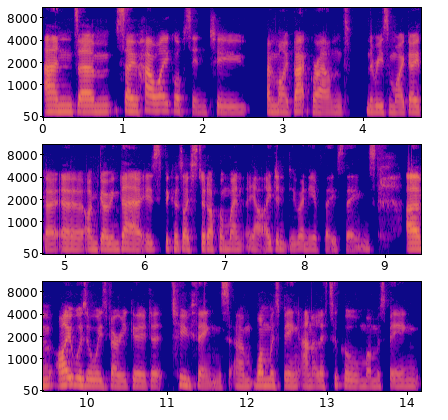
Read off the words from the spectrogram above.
and um, so how I got into and my background, the reason why I go there, uh, I'm going there is because I stood up and went, yeah, I didn't do any of those things. Um, I was always very good at two things. Um, one was being analytical, and one was being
